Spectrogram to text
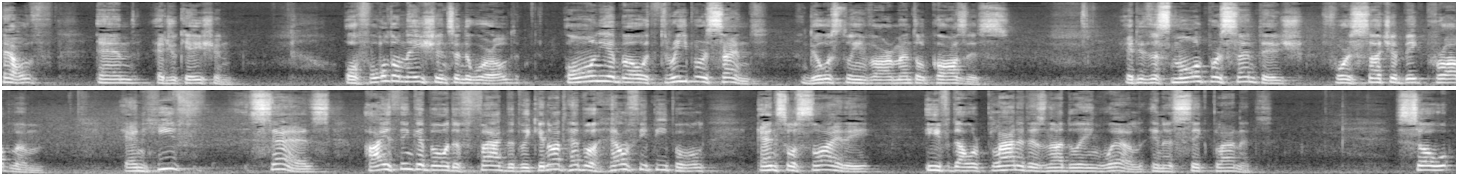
health and education. Of all donations in the world, only about 3% goes to environmental causes. It is a small percentage for such a big problem. And he says, I think about the fact that we cannot have a healthy people and society if our planet is not doing well in a sick planet. So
